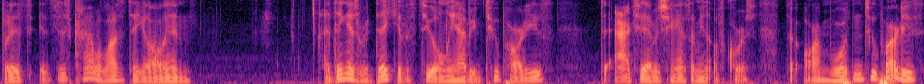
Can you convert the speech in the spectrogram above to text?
but it's it's just kind of a lot to take it all in. I think it's ridiculous too, only having two parties to actually have a chance. I mean, of course, there are more than two parties,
